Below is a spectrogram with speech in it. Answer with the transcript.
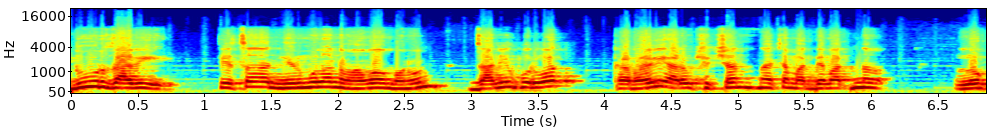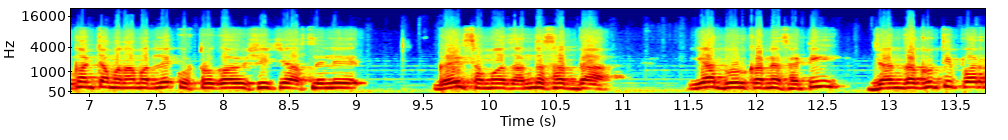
दूर जावी तिचं निर्मूलन व्हावं म्हणून जाणीवपूर्वक प्रभावी आरोग्य शिक्षणाच्या माध्यमातून लोकांच्या मनामधले कुष्ठरोगाविषयीचे असलेले गैरसमज अंधश्रद्धा या दूर करण्यासाठी जनजागृतीपर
